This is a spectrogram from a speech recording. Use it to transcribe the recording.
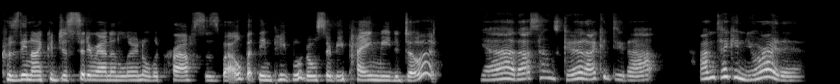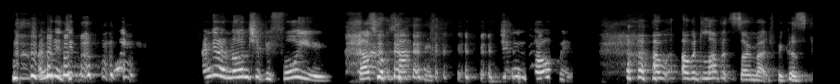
because then I could just sit around and learn all the crafts as well. But then people would also be paying me to do it. Yeah, that sounds good. I could do that. I'm taking your idea. I'm going to do I'm going to launch it before you. That's what's happening. you didn't tell me. I, would love it so much because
